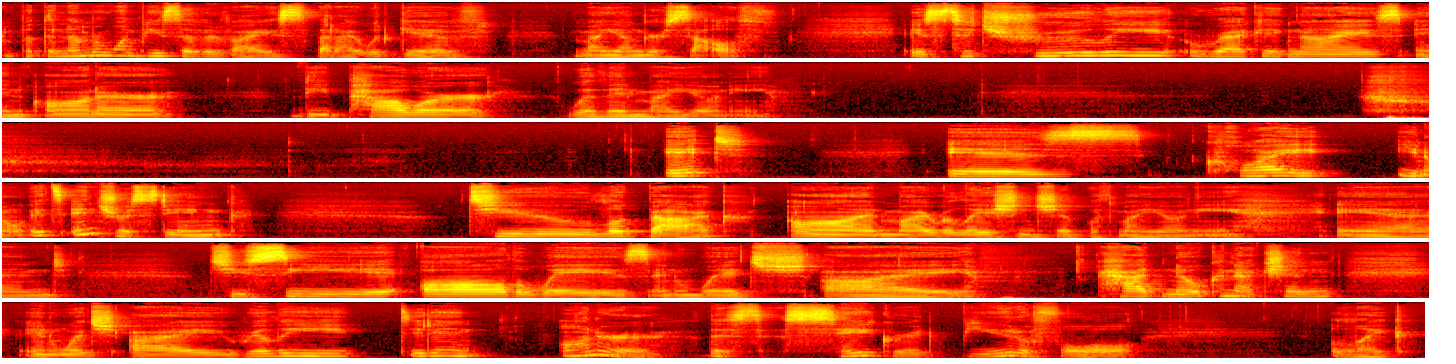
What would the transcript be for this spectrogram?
But the number one piece of advice that I would give my younger self is to truly recognize and honor the power within my yoni. It is quite, you know, it's interesting to look back on my relationship with my yoni and to see all the ways in which I had no connection, in which I really didn't honor this sacred, beautiful, like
